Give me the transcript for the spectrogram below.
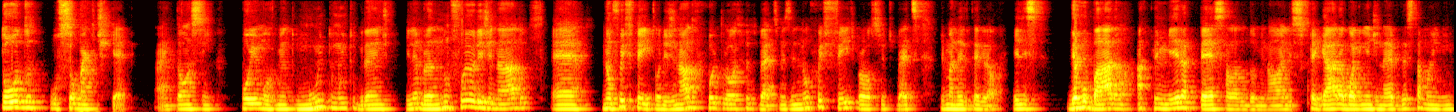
todo o seu market cap. Tá? Então, assim, foi um movimento muito, muito grande. E lembrando, não foi originado, é, não foi feito, originado foi para o Wall Street Bets, mas ele não foi feito para o Wall Street Bets de maneira integral. Eles derrubaram a primeira peça lá do dominó, eles pegaram a bolinha de neve desse tamanho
